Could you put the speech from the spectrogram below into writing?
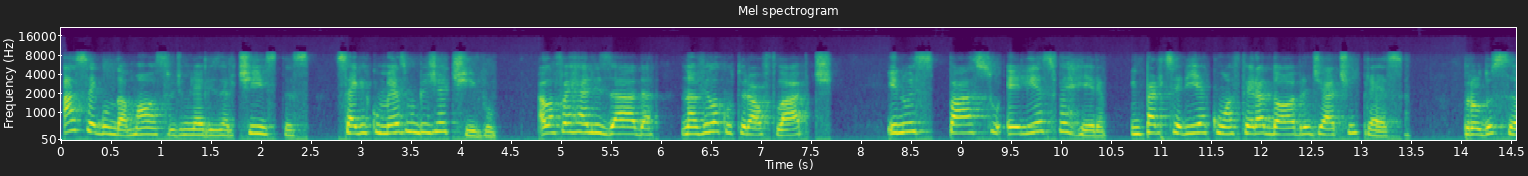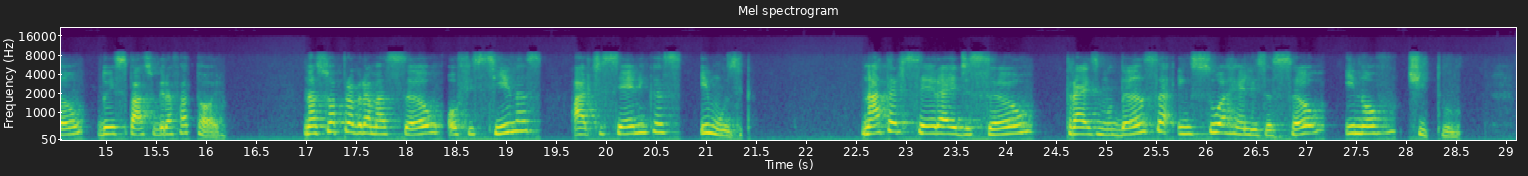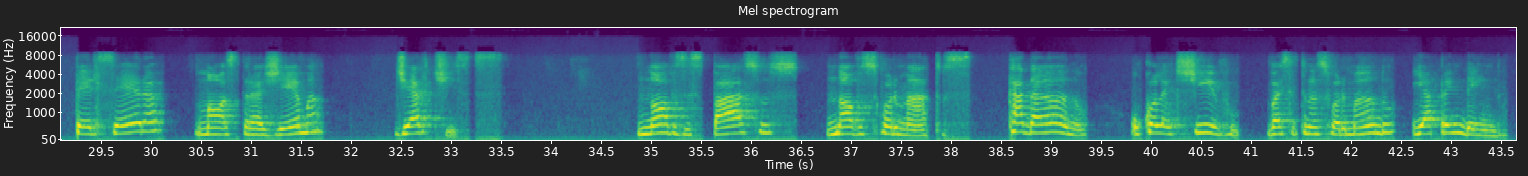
A segunda mostra de mulheres artistas segue com o mesmo objetivo. Ela foi realizada na Vila Cultural Flapt e no espaço Elias Ferreira, em parceria com a Feira Dobra de Arte Impressa, produção do Espaço Grafatório. Na sua programação, oficinas, artes cênicas e música. Na terceira edição, traz mudança em sua realização e novo título. Terceira mostra gema de artistas. Novos espaços, novos formatos. Cada ano o coletivo vai se transformando e aprendendo.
